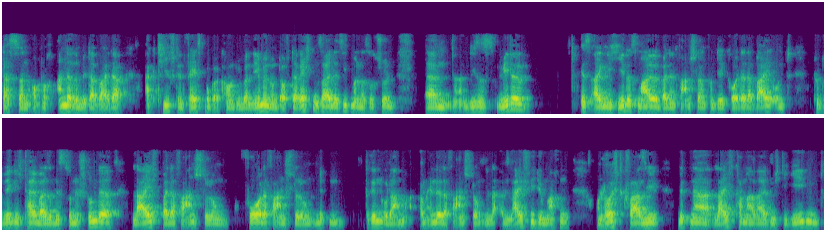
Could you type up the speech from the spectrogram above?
dass dann auch noch andere Mitarbeiter aktiv den Facebook-Account übernehmen. Und auf der rechten Seite sieht man das so schön. Ähm, dieses Mädel ist eigentlich jedes Mal bei den Veranstaltungen von Dirk Kräuter dabei und tut wirklich teilweise bis zu eine Stunde live bei der Veranstaltung, vor der Veranstaltung, mittendrin oder am, am Ende der Veranstaltung ein Live-Video machen und läuft quasi mit einer Live-Kamera durch die Gegend,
